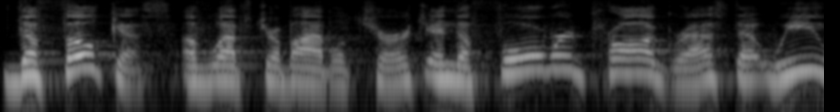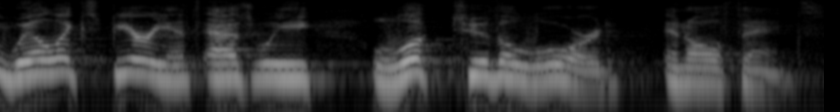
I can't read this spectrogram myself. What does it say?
the focus of Webster Bible Church and the forward progress that we will experience as we look to the Lord in all things.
